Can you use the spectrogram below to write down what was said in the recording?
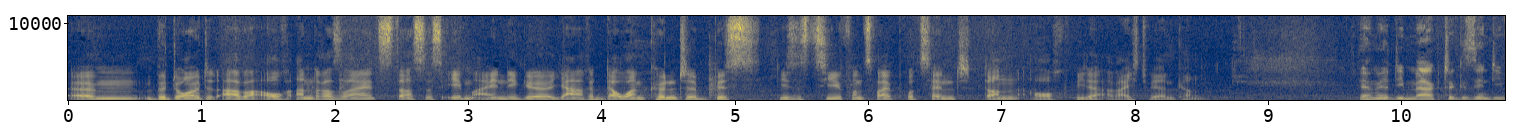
Ähm, bedeutet aber auch andererseits, dass es eben einige Jahre dauern könnte, bis dieses Ziel von 2% dann auch wieder erreicht werden kann. Wir haben ja die Märkte gesehen, die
